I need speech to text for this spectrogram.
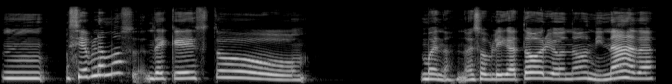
mm, si hablamos de que esto, bueno, no es obligatorio, ¿no? Ni nada.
